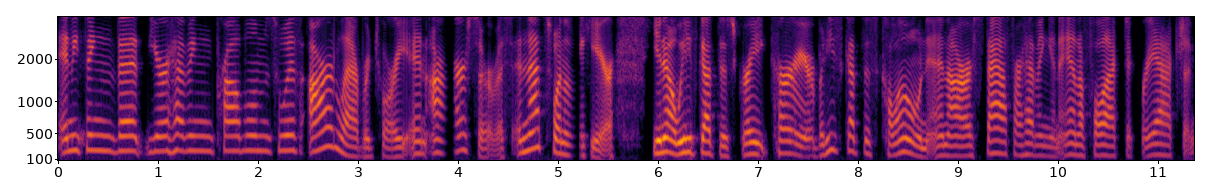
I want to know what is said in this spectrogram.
anything that you're having problems with our laboratory and our, service. And that's when I hear, you know, we've got this great courier, but he's got this cologne and our staff are having an anaphylactic reaction.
